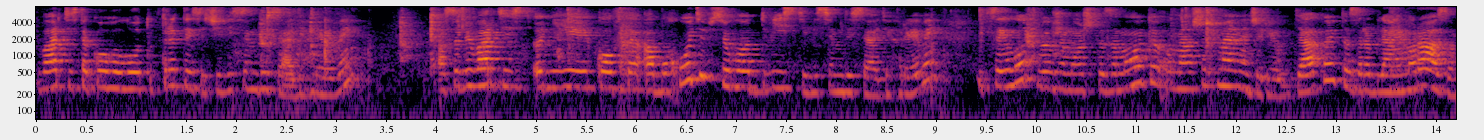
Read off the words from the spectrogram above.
Вартість такого лоту 3080 гривень. А собівартість однієї кофти або ходів всього 280 гривень. І цей лот ви вже можете замовити у наших менеджерів. Дякую та заробляємо разом!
